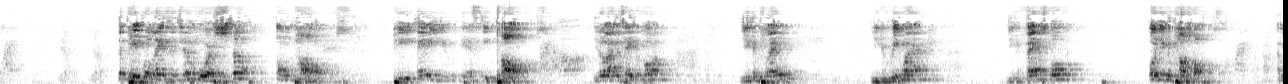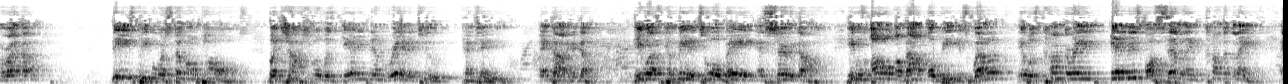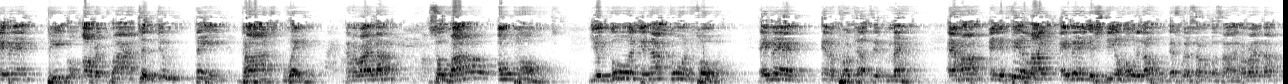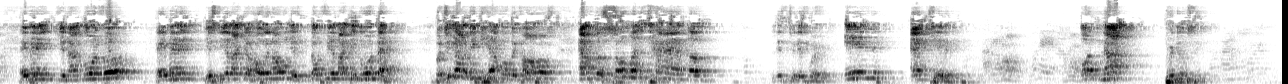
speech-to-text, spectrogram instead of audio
The people, ladies and gentlemen, were stuck on pause. P-A-U-S-E, pause. You know, like a tape recorder? You can play, you can rewind, you can fast forward, or you can pause. Am I right about it? These people were stuck on pause, but Joshua was getting them ready to continue. Thank God to God. He was committed to obeying and serving God. He was all about obedience, whether it was conquering enemies or settling conquered lands. Amen. People are required to do things God's way. Am I right about it? So while on pause, you're going, you're not going forward. Amen. In a productive manner. And, huh, and you feel like, amen, you're still holding on. That's where some of us are. Am I right about it? Amen. You're not going forward. Amen. You still like you're holding on. You don't feel like you're going back. But you got to be careful because after so much time of, listen to this word, inactivity or not producing.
